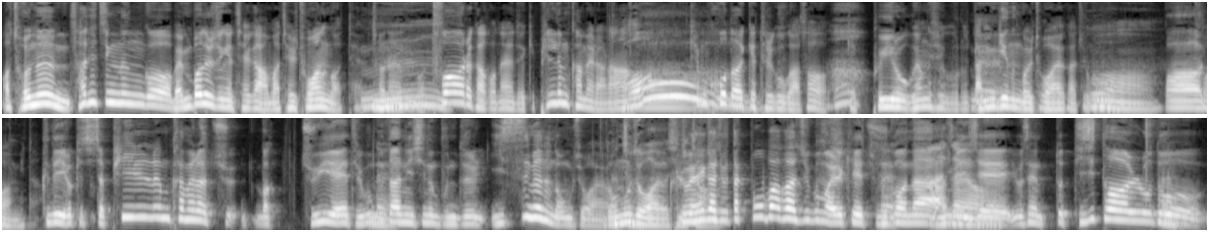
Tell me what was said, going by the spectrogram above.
아, 저는 사진 찍는 거 멤버들 중에 제가 아마 제일 좋아하는 것 같아요. 저는 음. 뭐 투어를 가거나 해도 이렇게 필름 카메라나 오. 캠코더 이렇게 들고 가서 이렇게 브이로그 형식으로 남기는 걸 좋아해가지고. 와 좋아합니다. 근데 이렇게 진짜 필름 카메라 주 막 주위에 들고 네. 다니시는 분들 있으면은 너무 좋아요. 너무 좋아요 진짜. 그거 해가지고 딱 뽑아가지고 막 이렇게 주거나 아니면 맞아요. 이제 요새는 또 디지털로도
